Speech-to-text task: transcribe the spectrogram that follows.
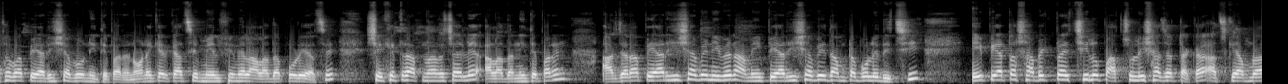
অথবা পেয়ার হিসাবেও নিতে পারেন। অনেকের কাছে মেল ফিমেল আলাদা পড়ে আছে। সেক্ষেত্রে আপনারা চাইলে আলাদা নিতে পারেন। আর যারা পেয়ার হিসাবে নেবেন, আমি পেয়ার হিসাবে দামটা বলে দিচ্ছি। এই পেয়ারটা সাবেক প্রাইস ছিল পাঁচচল্লিশ হাজার টাকা। আজকে আমরা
